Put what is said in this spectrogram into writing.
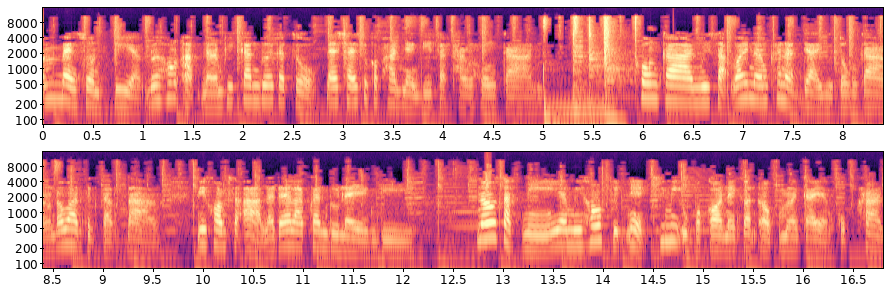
ำแบ่งส่วนเปียกด้วยห้องอาบน้ำที่กั้นด้วยกระจก และใช้สุขภัณฑ์อย่างดีจากทางโครงการ ครงการมีสระว่ายน้ำขนาดใหญ่อยู่ตรงกลาง ระหว่างตึกต่างๆ มีความสะอาดและได้รับการดูแลอย่างดี นอกจากนี้ยังมีห้องฟิตเนสที่มีอุปกรณ์ในการออกกำลังกายอย่างครบครัน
